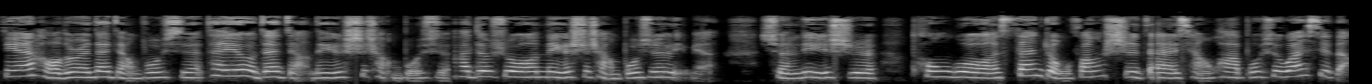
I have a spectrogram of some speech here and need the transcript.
今天好多人在讲剥削，他也有在讲那个市场剥削。他就说，那个市场剥削里面，权力是通过三种方式在强化剥削关系的。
